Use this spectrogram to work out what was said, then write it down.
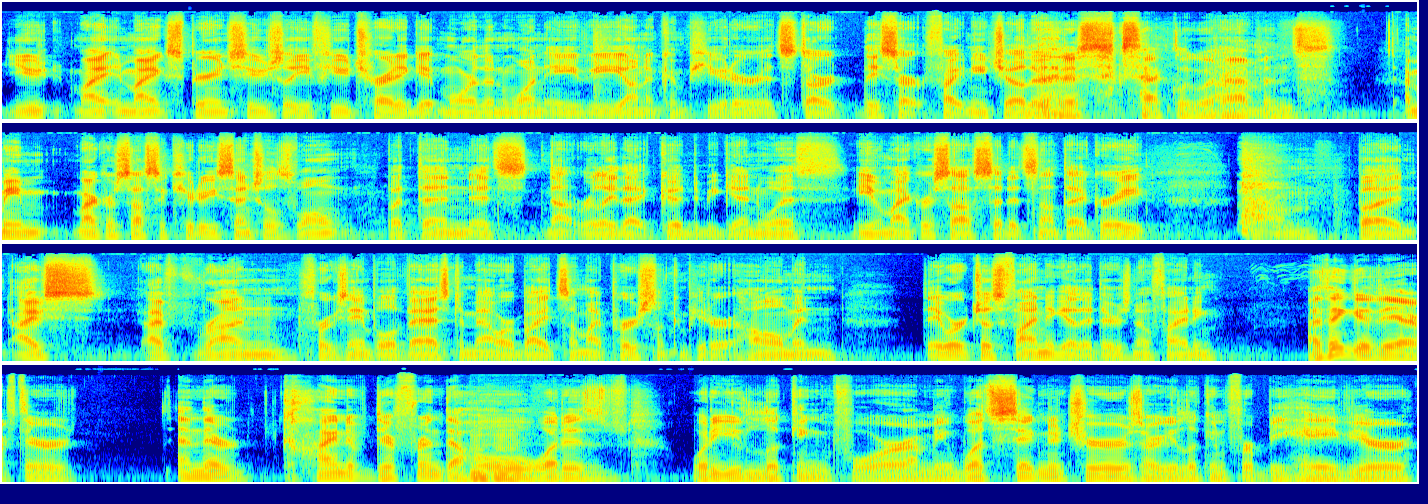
you, my, in my experience, usually if you try to get more than one AV on a computer, it start they start fighting each other. That is exactly Um, what happens. I mean, Microsoft Security Essentials won't, but then it's not really that good to begin with. Even Microsoft said it's not that great. Um, but I've I've run, for example, Avast and Malwarebytes on my personal computer at home, and they work just fine together. There's no fighting. I think if, yeah, if they're and they're kind of different. The whole mm-hmm. what is what are you looking for? I mean, what signatures are you looking for? Behavior.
